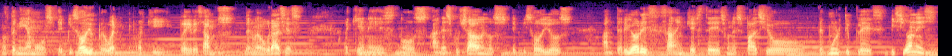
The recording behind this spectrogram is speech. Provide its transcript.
no teníamos episodio, pero bueno, por aquí regresamos. De nuevo, gracias a quienes nos han escuchado en los episodios anteriores. Saben que este es un espacio de múltiples visiones.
